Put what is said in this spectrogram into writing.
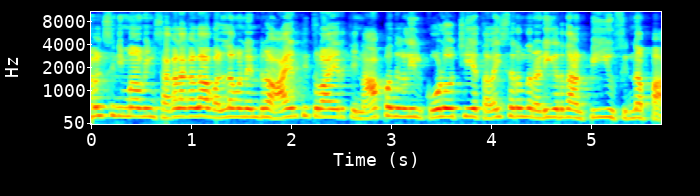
தமிழ் சினிமாவின் சகலகலா வல்லவன் என்று ஆயிரத்தி தொள்ளாயிரத்தி நாற்பதுகளில் கோலோச்சிய தலைசிறந்த நடிகர் தான் பி யு சின்னப்பா.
